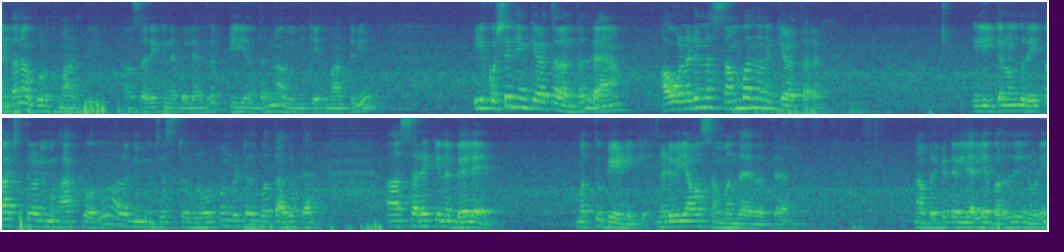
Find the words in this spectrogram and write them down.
ಅಂತ ನಾವು ಗುರುತು ಮಾಡ್ತೀವಿ. ಆ ಸರಕಿನ ಬೆಲೆ ಅಂದರೆ ಪಿ ಅಂತ ನಾವು ಇಂಡಿಕೇಟ್ ಮಾಡ್ತೀವಿ. ಇಲ್ಲಿ ಕ್ವಶನ್ ಹೆಂಗೆ ಕೇಳ್ತಾರೆ ಅಂತಂದರೆ ಅವುಗಳ ನಡುವಿನ ಸಂಬಂಧನ ಕೇಳ್ತಾರೆ. ಇಲ್ಲಿ ಕೆಲವೊಂದು ರೇಖಾಚಿತ್ರಗಳು ನಿಮಗೆ ಹಾಕ್ಬೋದು, ಆದರೆ ನಿಮಗೆ ಜಸ್ಟ್ ನೋಡ್ಕೊಂಡ್ಬಿಟ್ಟು ಗೊತ್ತಾಗುತ್ತೆ. ಆ ಸರಕಿನ ಬೆಲೆ ಮತ್ತು ಬೇಡಿಕೆ, ನಡುವೆ ಯಾವ ಸಂಬಂಧ ಇರುತ್ತೆ? ನಾ ಬ್ರಿಕೆಟಲ್ಲಿ ಅಲ್ಲೇ ಬರೆದಿದ್ದೀನಿ ನೋಡಿ.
